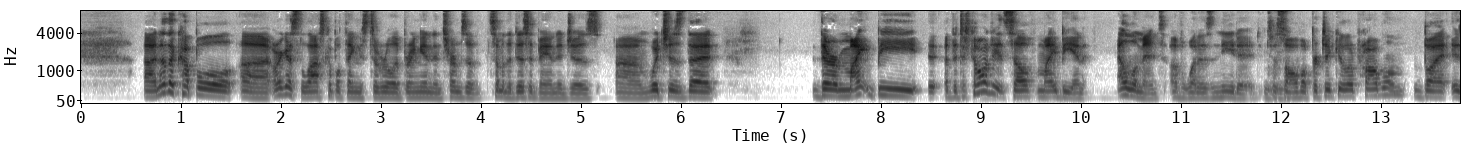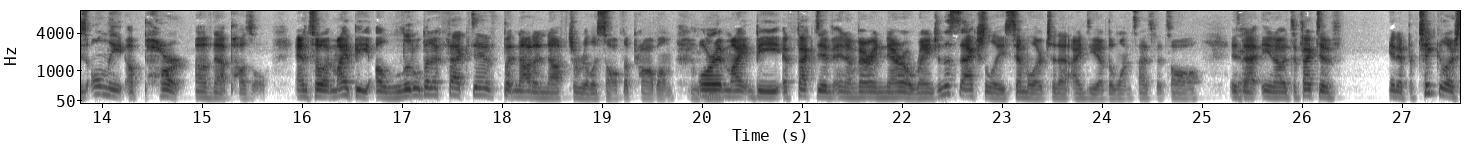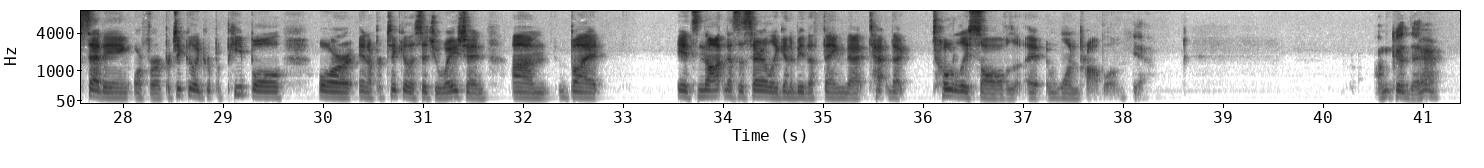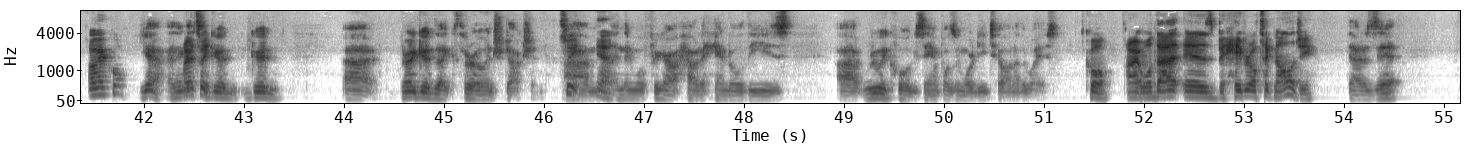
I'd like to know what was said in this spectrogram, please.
Another couple, uh, or I guess the last couple things to really bring in in terms of some of the disadvantages, um, which is that there might be the technology itself might be an element of what is needed to Mhm. solve a particular problem, but is only a part of that puzzle. And so it might be a little bit effective, but not enough to really solve the problem or Mhm. it might be effective in a very narrow range. And this is actually similar to that idea of the one size fits all. Is Yeah. that you know it's effective in a particular setting or for a particular group of people or in a particular situation, um, but it's not necessarily going to be the thing that ta- that totally solves a, one problem. Yeah, I'm good there. Okay, cool. Yeah, I think Alright, that's a good, good, uh, very good like thorough introduction. Sweet, Um, yeah. And then we'll figure out how to handle these uh, really cool examples in more detail in other ways. Cool. All right. Well, that is behavioral technology. That is it.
